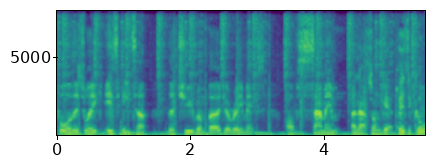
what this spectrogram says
Four this week is Heater, the Tube and Berger remix of Samim, and that's on Get Physical.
